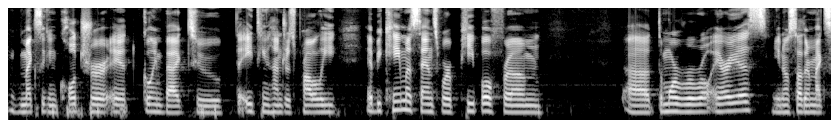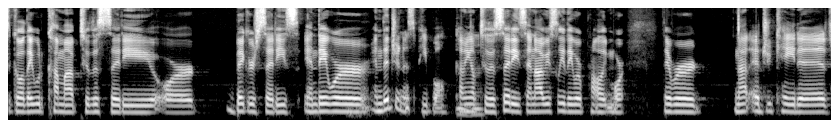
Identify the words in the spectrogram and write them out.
Mexican culture, it going back to the 1800s, probably it became a sense where people from uh, the more rural areas, you know, southern Mexico, they would come up to the city or bigger cities, and they were indigenous people coming up mm-hmm. to the cities, and obviously they were probably more, they were not educated.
